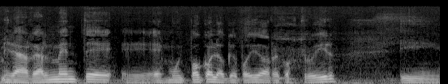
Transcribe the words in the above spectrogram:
Mira, realmente eh, es muy poco lo que he podido reconstruir y,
